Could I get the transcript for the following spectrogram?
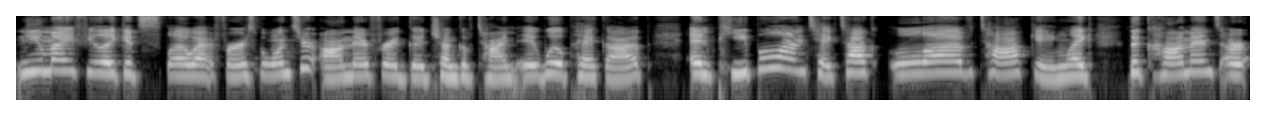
you might feel like it's slow at first, but once you're on there for a good chunk of time, it will pick up. And people on TikTok love talking. Like the comments are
